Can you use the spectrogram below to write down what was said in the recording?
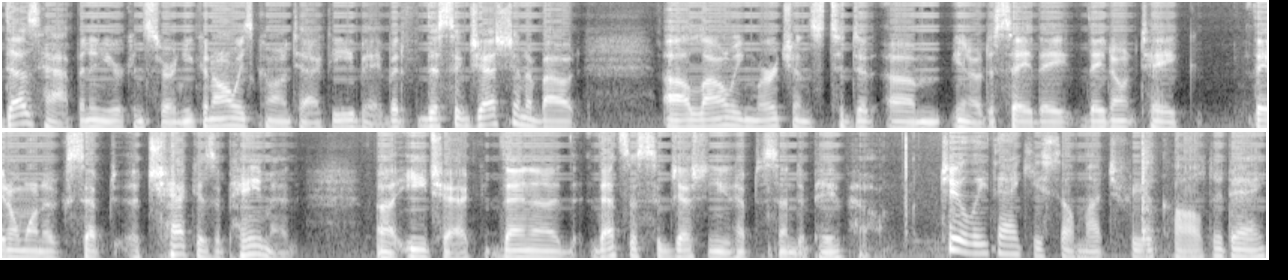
does happen and you're concerned, you can always contact eBay. But the suggestion about uh, allowing merchants to, um, you know, to say they, they don't take, they don't want to accept a check as a payment, uh, e-check, then uh, that's a suggestion you'd have to send to PayPal. Julie, thank you so much for your call today.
